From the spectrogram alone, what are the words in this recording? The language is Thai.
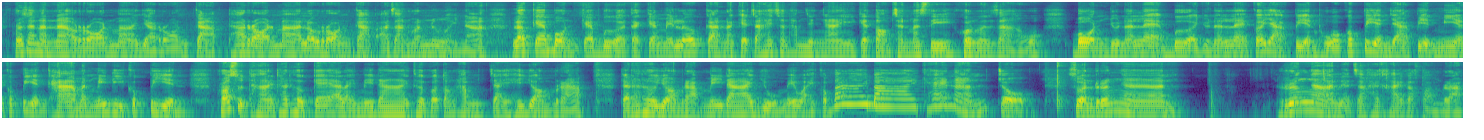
เพราะฉะนั้นนะร้อนมาอย่าร้อนกลับ ถ้าร้อนมาแล้วร้อนกลับอาจารย์ว่าเหนื่อยนะ แล้วแกบ่นแกเบื่อ แต่แกไม่เลิกกันนะแกจะให้ฉันทำยังไง แกตอบฉันมาสิคนวันเสาร์บ่นอยู่นั่นแหละเบื่ออยู่นั่นแหละก็อยากเปลี่ยนผัวก็เปลี่ยนอยากเปลี่ยนเมียก็เปลี่ยนค่ะมันไม่ดีก็เปลี่ยน เพราะสุดท้ายถ้าเธอแก้อะไรไม่ได้ เธอก็ต้องทำใจให้ยอมรับ แต่ถ้าเธอยอมรับไม่ได้อยู่ไม่ไหวก็บายบายแค่นั้นจบ ส่วนเรื่องงาน เรื่องงานเนี่ยจะคล้ายๆกับความรัก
